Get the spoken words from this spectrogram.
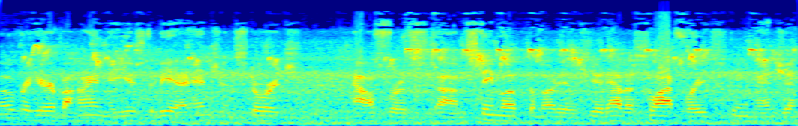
Over here behind me used to be an engine storage house for um, steam locomotives. You'd have a slot for each steam engine,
